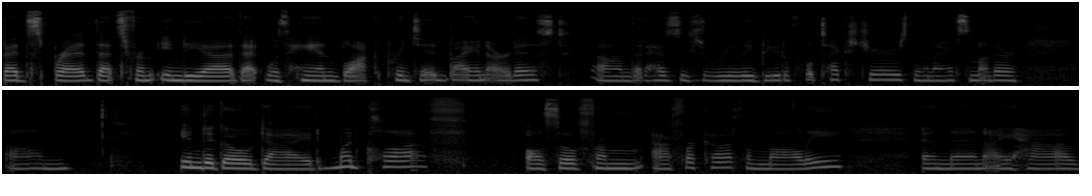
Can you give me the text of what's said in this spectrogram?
bedspread that's from India that was hand block printed by an artist um, that has these really beautiful textures. And then I have some other um, indigo dyed mud cloth also from Africa, from Mali. And then I have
